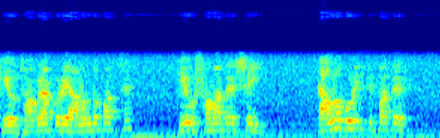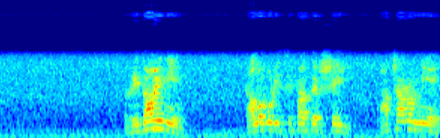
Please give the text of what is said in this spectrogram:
কেউ ঝগড়া করে আনন্দ পাচ্ছে? কেউ সমাজের সেই কালো বড়ি সিফাতের হৃদয় নিয়ে কালো বড়ি সিফাতের সেই আচরণ নিয়ে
